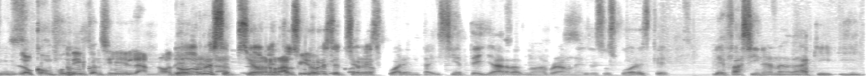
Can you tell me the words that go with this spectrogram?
lo confundí con CD Lamb, ¿no? dos recepciones, dos recepciones, 47 yardas. Noah Brown es de esos jugadores que le fascinan a Dak y,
